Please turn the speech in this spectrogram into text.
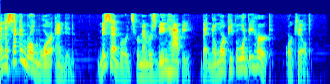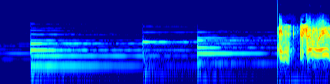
When the Second World War ended, Miss Edwards remembers being happy that no more people would be hurt or killed. In some ways,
